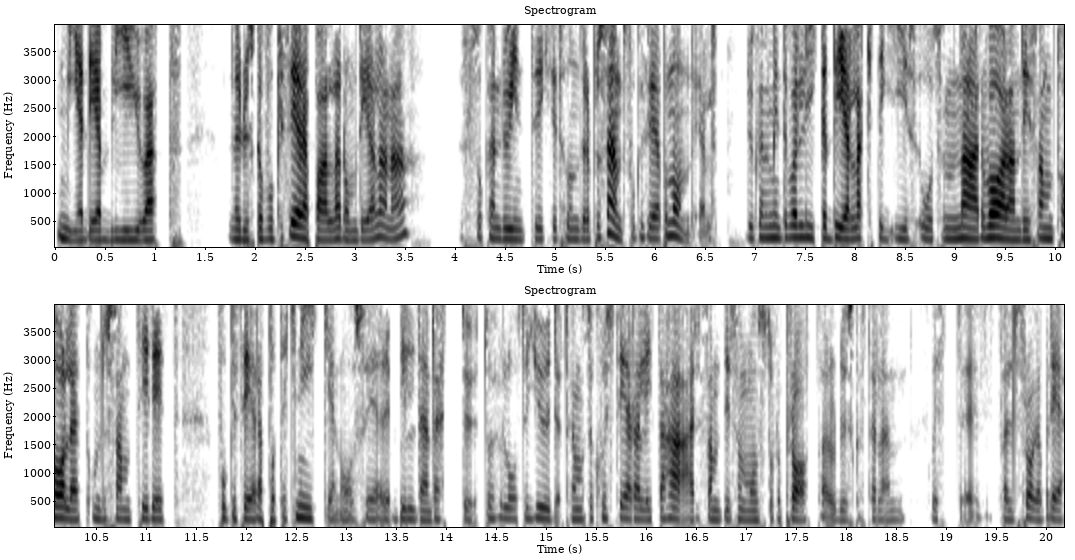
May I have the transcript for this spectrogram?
med det blir ju att när du ska fokusera på alla de delarna så kan du inte riktigt 100% fokusera på någon del. Du kan inte vara lika delaktig i, och som närvarande i samtalet om du samtidigt fokuserar på tekniken och ser bilden rätt ut och hur låter ljudet. Jag måste justera lite här samtidigt som någon står och pratar och du ska ställa en schysst eh, följdfråga på det.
